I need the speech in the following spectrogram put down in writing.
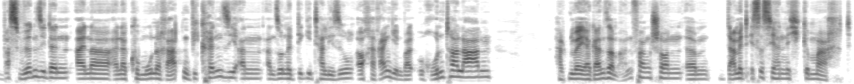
was würden Sie denn einer, einer Kommune raten? Wie können Sie an, an so eine Digitalisierung auch herangehen? Weil runterladen hatten wir ja ganz am Anfang schon, ähm, damit ist es ja nicht gemacht.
